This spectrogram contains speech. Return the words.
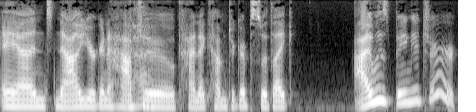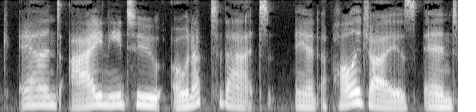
And now you're going to have yeah. to kind of come to grips with like, I was being a jerk and I need to own up to that and apologize. And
